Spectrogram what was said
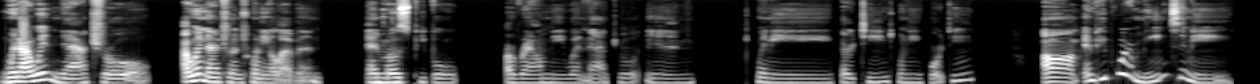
when I went natural, I went natural in 2011, and most people around me went natural in 2013, 2014. Um, and people were mean to me.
